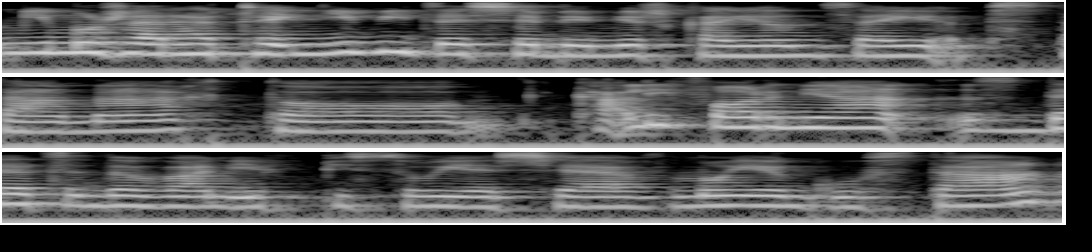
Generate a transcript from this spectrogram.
mimo że raczej nie widzę siebie mieszkającej w Stanach, to Kalifornia zdecydowanie wpisuje się w moje gusta,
